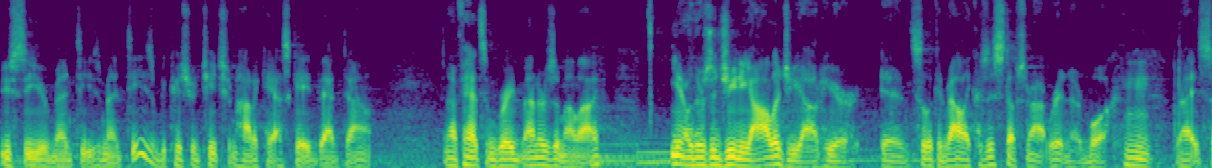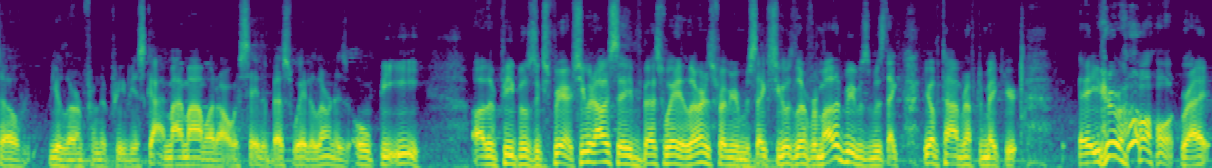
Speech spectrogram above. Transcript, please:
you see your mentees, mentees, because you're teaching them how to cascade that down. And I've had some great mentors in my life. You know, there's a genealogy out here in Silicon Valley because this stuff's not written in a book, hmm. Right? So you learn from the previous guy. My mom would always say the best way to learn is OPE, other people's experience. She would always say the best way to learn is from your mistakes. She goes, learn from other people's mistakes. You have time enough to make your, your own, right?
